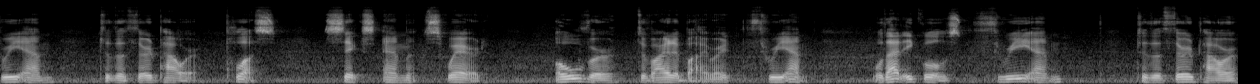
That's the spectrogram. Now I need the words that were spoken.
3m to the third power plus 6m squared over divided by, right, 3m. Well, that equals 3m to the third power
